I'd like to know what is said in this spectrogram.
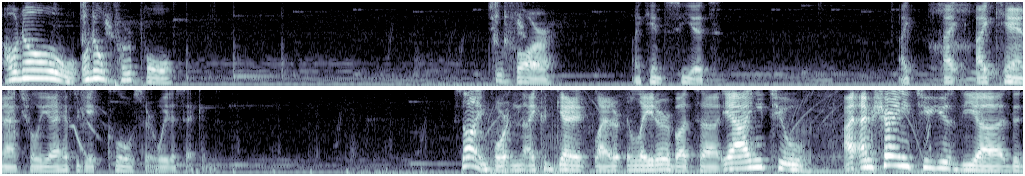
Oh no! Oh no, purple. Too far. I can't see it. I, I, I can actually. I have to get closer. Wait a second. It's not important. I could get it later, later but uh, yeah, I need to... I, am sure I need to use the, uh, the,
